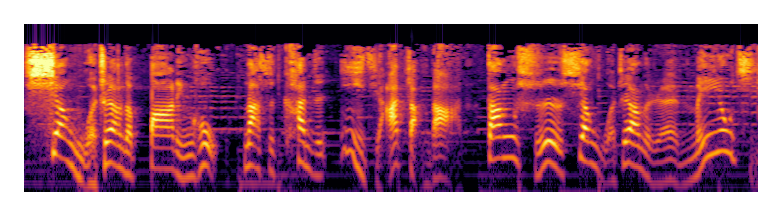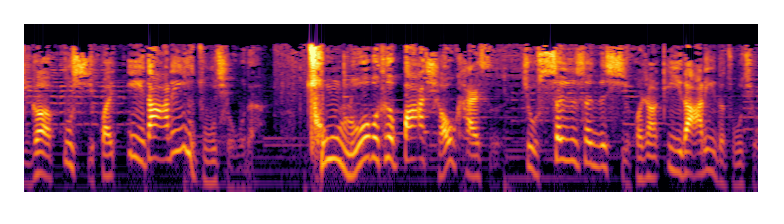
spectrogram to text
像我这样的八零后。那是看着意甲长大的。当时像我这样的人，没有几个不喜欢意大利足球的。从罗伯特巴乔开始，就深深的喜欢上意大利的足球。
